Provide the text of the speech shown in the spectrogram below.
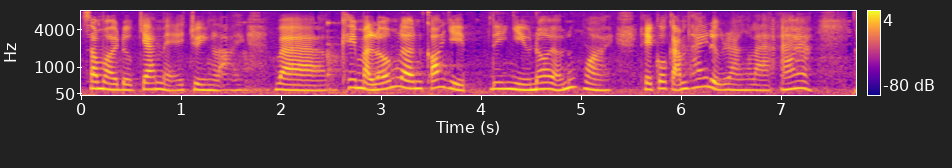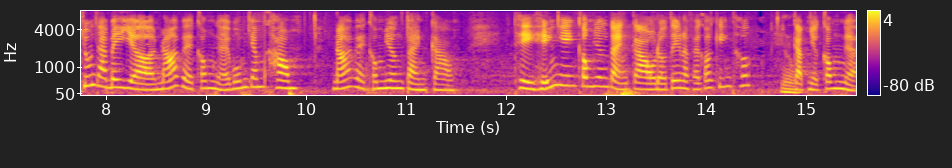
xong rồi được cha mẹ truyền lại và khi mà lớn lên có dịp đi nhiều nơi ở nước ngoài thì cô cảm thấy được rằng là à chúng ta bây giờ nói về công nghệ 4.0 nói về công dân toàn cầu thì hiển nhiên công dân toàn cầu đầu tiên là phải có kiến thức Dạ. cập nhật công nghệ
